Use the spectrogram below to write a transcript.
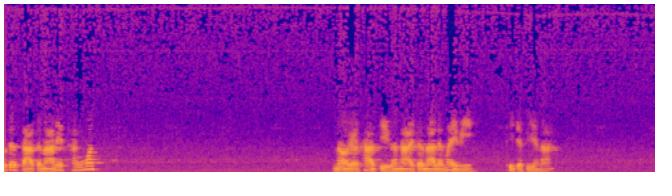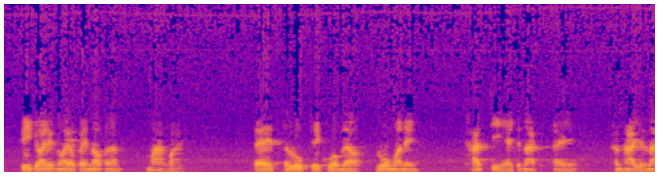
ุทธศาสนาเนี่ยทั้งหมดนอกจากธาตุสี่กันหาจตนาแล้วไม่มี ที่จะพิจารณาปีกย่อยเล็กน้อยออกไปนอกนั้น มากมาย แต่สรุปใจความแล้ว รวมมาในธาตุจีไอจนะไอขันหายจนะ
